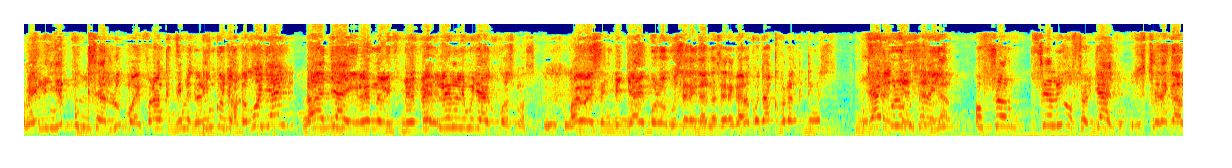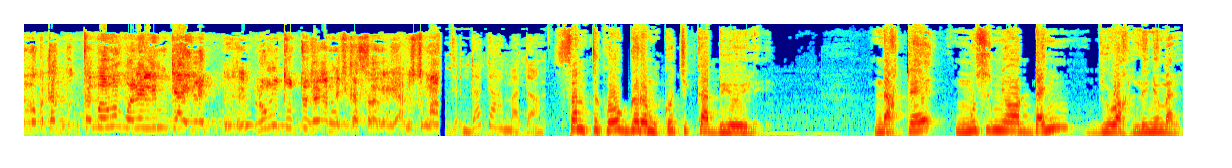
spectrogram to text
mais li ñëpp giseetlu mooy Frank Timis li ñu ko jox da koo jaay daa jaay lenn li BP lenn li mu jaay ko Cosmos waaye waaye sëñ bi jaay boloogu Sénégal na Sénégal ko dàq Frank Timis jaay boloogu Sénégal offshore c'est lui offshore jaay ko Sénégal moo ko tag te boo wax wala li mu jaay lépp lu mu tut tuuti am na ci 400 milliards justement Dakar Matin. sant ko gërëm ko ci kàddu yooyu le. Ndaxte musuñoo dañ di wax li ñu mel.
